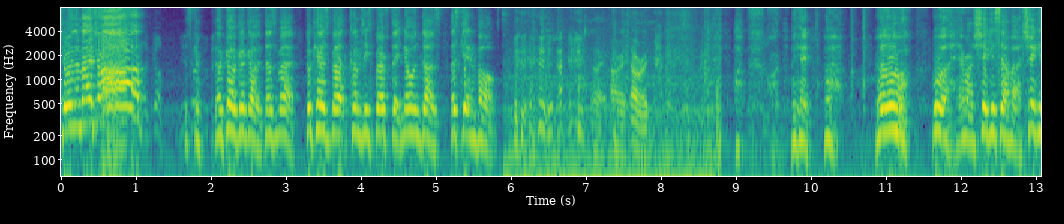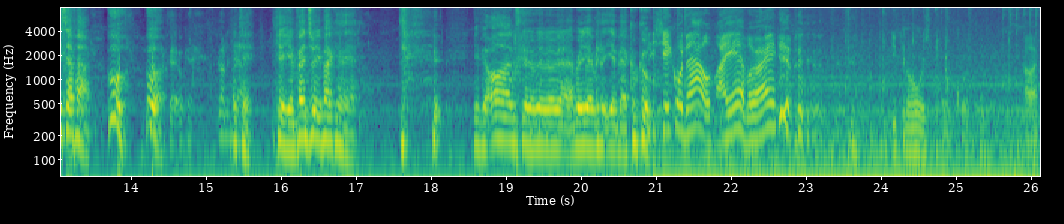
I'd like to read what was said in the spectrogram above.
Join the match! Ah! Let's go. Let's go. No, go, go, go. It doesn't matter. Who cares about Clumsy's birthday? No one does. Let's get involved. Alright, alright, alright. Okay. Oh, oh, everyone shake yourself out. Shake yourself out. Ooh, ooh. Okay, okay. Got it down. Okay. Okay, your inventory back here. Yeah. Give your arms. Good. I'm ready. Everything. Yeah, yeah. Cool, cool. Shake one out. I am, alright? You can always pull quick. alright.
